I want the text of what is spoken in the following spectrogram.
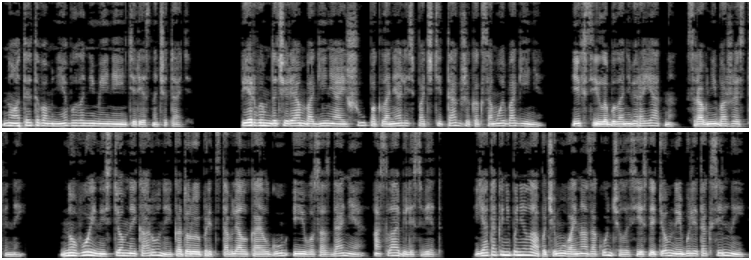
но от этого мне было не менее интересно читать. Первым дочерям богини Айшу поклонялись почти так же, как самой богине. Их сила была невероятна, сравни божественной. Но войны с темной короной, которую представлял Кайлгу и его создание, ослабили свет. Я так и не поняла, почему война закончилась, если темные были так сильны,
